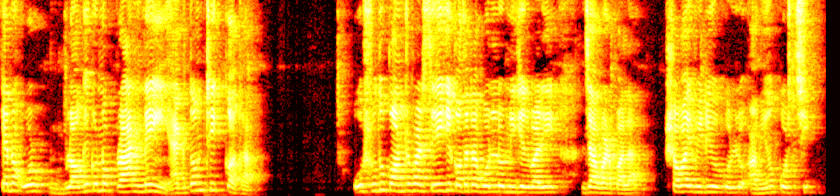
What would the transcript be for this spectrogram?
কেন ওর ব্লগে কোনো প্রাণ নেই, একদম ঠিক কথা। ও শুধু কন্ট্রোভার্সি এই যে কথাটা বলল নিজের বাড়ি যাওয়ার পালা। সবাই ভিডিও করল, আমিও করছি।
